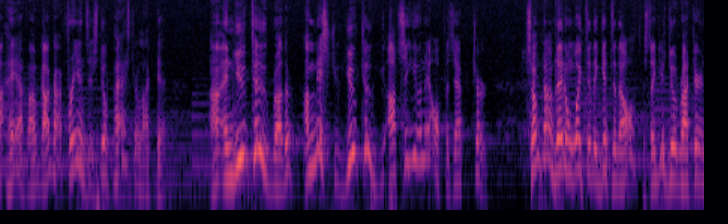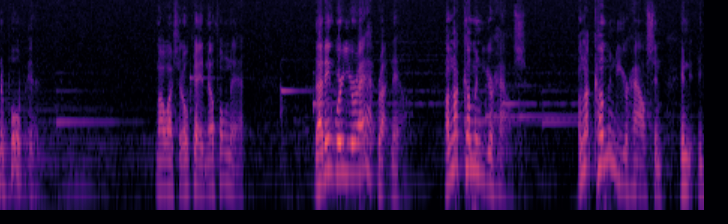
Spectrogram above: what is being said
I have. I've, I've, got friends that still pastor like that. Uh, and you too, brother. I missed you. You too. I'll see you in the office after church. Sometimes they don't wait till they get to the office, they just do it right there in the pulpit. My wife said, Okay, enough on that. That ain't where you're at right now. I'm not coming to your house. I'm not coming to your house and, and, and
